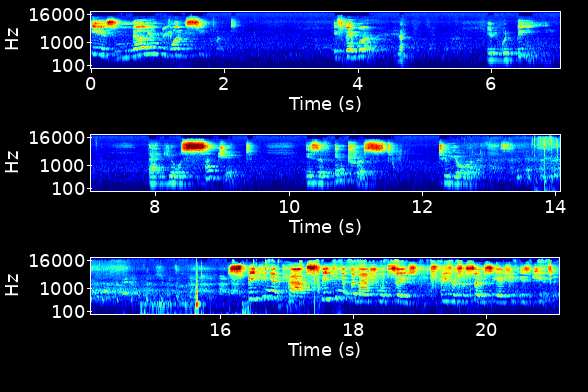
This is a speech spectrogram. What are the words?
is no one secret, if there were, it would be that your subject is of interest to Europe. Speaking at CAP, speaking at the National Speakers Association is cheating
